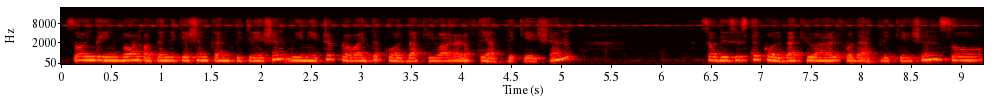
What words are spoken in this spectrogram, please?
So in the inbound authentication configuration, we need to provide the callback URL of the application. So this is the callback URL for the application. So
